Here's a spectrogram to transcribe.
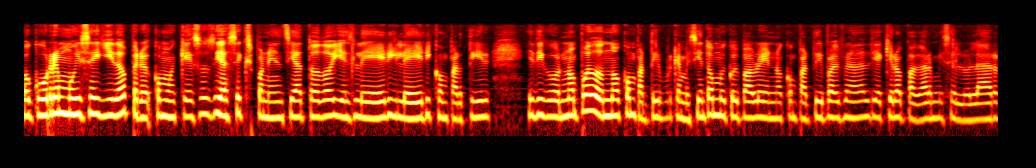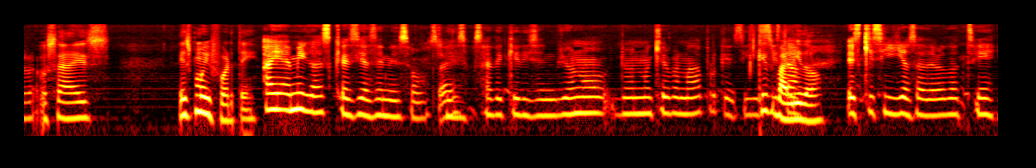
ocurre muy seguido, pero como que esos días se exponencia todo y es leer y leer y compartir. Y digo, no puedo no compartir porque me siento muy culpable de no compartir, pero al final del día quiero apagar mi celular. O sea, es, es muy fuerte. Hay amigas que sí hacen eso, ¿sabes? O sea, de que dicen, yo no, yo no quiero ver nada porque sí. Que es válido. Es que sí, o sea, de verdad sí.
